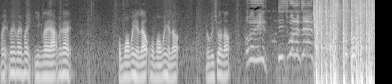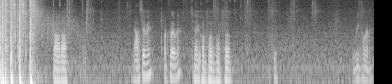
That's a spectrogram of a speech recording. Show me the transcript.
ไม่ไม่ไม่ไม่ยิงระยะไม่ได้ ผมมองไม่เห็นแล้ว ผมมองไม่เห็นแล้วโนมิชวลแล้ว Over here! He's one of them! ดาวดาวดาวใช่ไหมคอนเฟิร์มนะใช่คอนเฟิร์มคอนเฟิร์มผมวิ่งเข้าไปนะ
